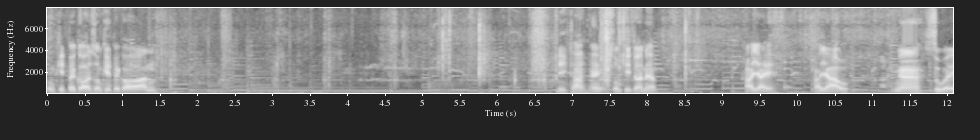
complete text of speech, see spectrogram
สมคิดไปก่อน สมคิดไปก่อน ดีกทางให้สมคิดก่อนนะครับ ขาใหญ่ ขายาว งา สวย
